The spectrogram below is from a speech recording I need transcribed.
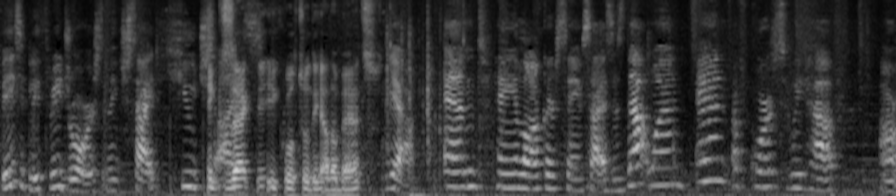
basically three drawers on each side. Huge size. Exactly equal to the other beds. Yeah, and hanging locker, same size as that one. And of course, we have our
